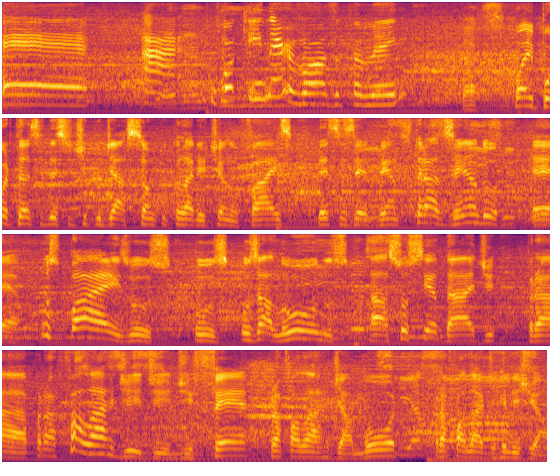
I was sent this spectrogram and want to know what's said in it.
É, ah, um pouquinho nervosa também. Tá? Qual a importância desse tipo de ação que o Claretiano faz, desses eventos, trazendo é, os pais, os, os, os, alunos, a sociedade para falar de, de, de fé, para falar de amor, para falar de religião?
